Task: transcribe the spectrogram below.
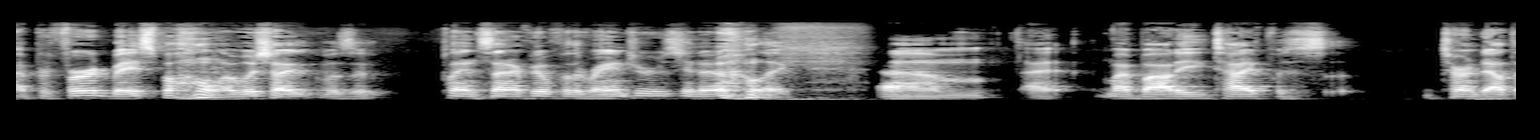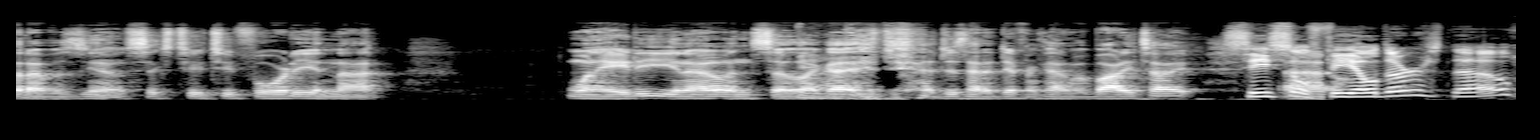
I preferred baseball. I wish I was a, playing center field for the Rangers. You know, like um, I, my body type was turned out that I was you know 6'2", 240 and not 180. You know, and so like I, I just had a different kind of a body type. Cecil Fielder though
